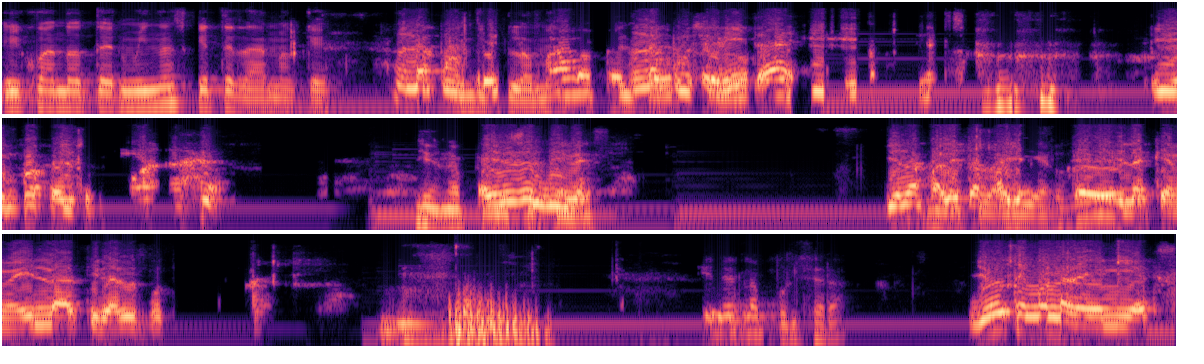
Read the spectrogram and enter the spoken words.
¿Y cuando terminas, qué te dan o qué? Una ¿Un pulserita, diploma? una pulserita y, y un papel. Y una es nivel. Y una paleta fallada, todavía. que la que me di la tiré al bot- ¿Tienes la pulsera? Yo tengo la de mi ex.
